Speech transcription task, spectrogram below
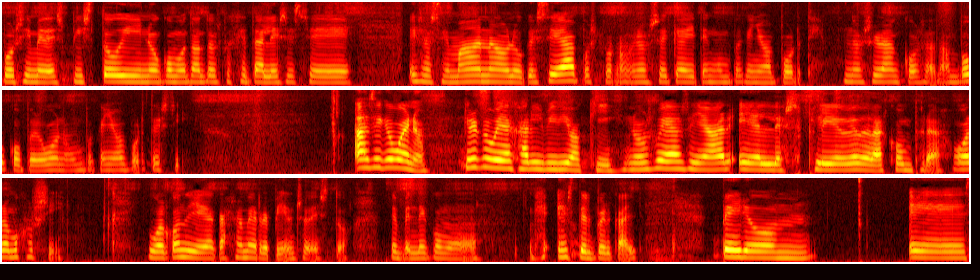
por si me despisto y no como tantos vegetales ese esa semana o lo que sea, pues por lo menos sé que ahí tengo un pequeño aporte. No es gran cosa tampoco, pero bueno, un pequeño aporte sí. Así que bueno, creo que voy a dejar el vídeo aquí. No os voy a enseñar el despliegue de la compra, o a lo mejor sí. Igual cuando llegue a casa me repienso esto, depende cómo esté el percal. Pero mm, eh,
